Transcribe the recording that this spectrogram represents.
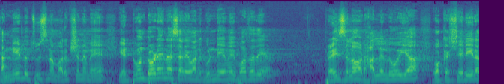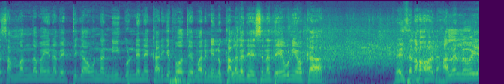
కన్నీళ్ళు చూసిన మరుక్షణమే ఎటువంటోడైనా సరే వాని గుండె ఏమైపోతుంది? ప్రైజ్ లాడ్ హల్లెలూయ ఒక శరీర సంబంధమైన వ్యక్తిగా ఉన్న నీ గుండెనే కరిగిపోతే మరి నిన్ను కలగజేసిన దేవుని యొక్క praise Lord hallelujah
